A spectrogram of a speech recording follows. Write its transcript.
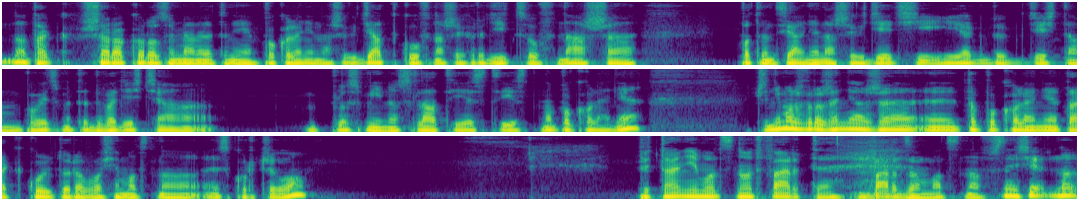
no tak szeroko rozumiane, to nie wiem, pokolenie naszych dziadków, naszych rodziców, nasze, potencjalnie naszych dzieci i jakby gdzieś tam powiedzmy te 20 plus minus lat jest, jest na pokolenie. Czy nie masz wrażenia, że e, to pokolenie tak kulturowo się mocno e, skurczyło? Pytanie mocno otwarte. Bardzo mocno. W sensie, no,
